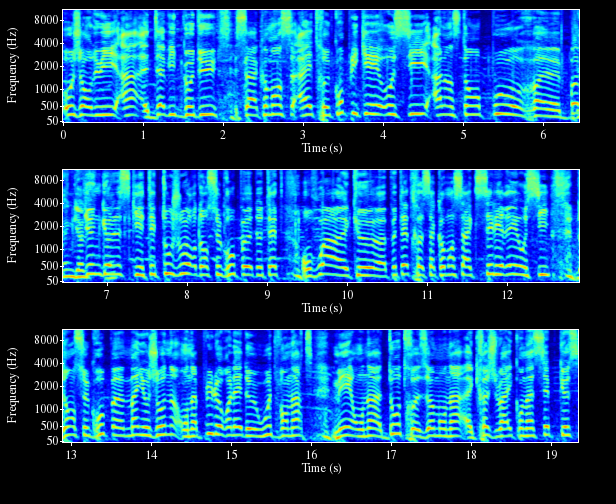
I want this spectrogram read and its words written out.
aujourd'hui à David Godu. Ça commence à être compliqué aussi à l'instant pour euh, Bob Jungels. Jungels qui était toujours dans ce groupe de tête. On voit que euh, peut-être ça commence à accélérer aussi dans ce groupe euh, maillot jaune. On n'a plus le relais de Wood Van Aert, mais on a d'autres hommes. On a Kruijswijk, on a Sepkus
